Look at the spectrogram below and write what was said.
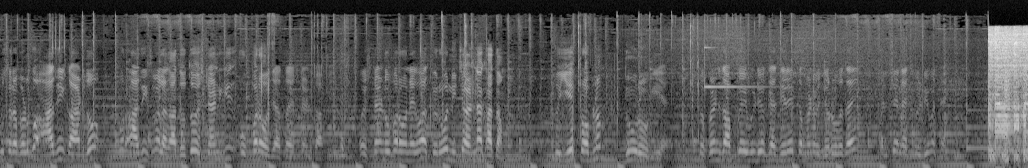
उस रबड़ को आधी काट दो और आधी इसमें लगा दो। तो स्टैंड की ऊपर हो जाता है स्टैंड काफ़ी। और स्टैंड ऊपर होने के बाद फिर वो नीचे हटना खत्म। तो ये प्रॉब्लम दूर हो गई है। तो फ्रेंड्स आपको ये वीडियो कैसी लगी? कमेंट में ज़रूर बताएँ। मिलते हैं नेक्स्ट वीडियो में। Thank you Thank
